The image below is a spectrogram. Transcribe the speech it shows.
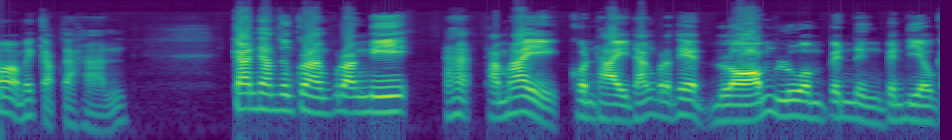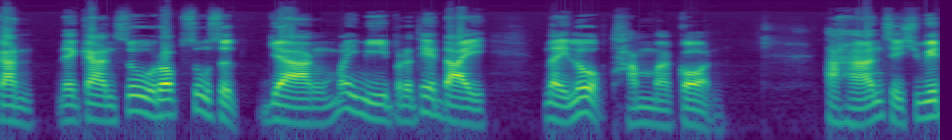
มอบให้กับทหาร การทำสงครามครั้งนี้นะฮะทำให้คนไทยทั้งประเทศหลอมรวมเป็นหนึ่งเป็นเดียวกัน ในการสู้รบสู้ศึกอย่างไม่มีประเทศใดในโลกทำมาก่อน ทหารเสียชีวิต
